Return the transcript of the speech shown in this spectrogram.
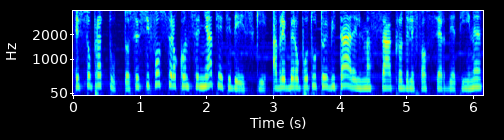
E soprattutto, se si fossero consegnati ai tedeschi, avrebbero potuto evitare il massacro delle fosse ardeatine?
